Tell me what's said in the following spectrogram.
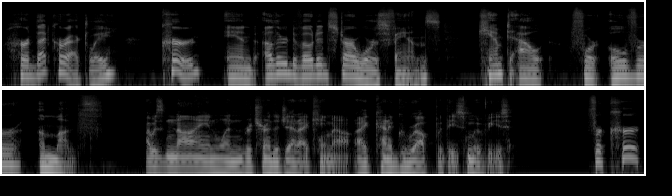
heard that correctly. Kurt and other devoted Star Wars fans camped out for over a month. I was nine when Return of the Jedi came out. I kind of grew up with these movies. For Kurt,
